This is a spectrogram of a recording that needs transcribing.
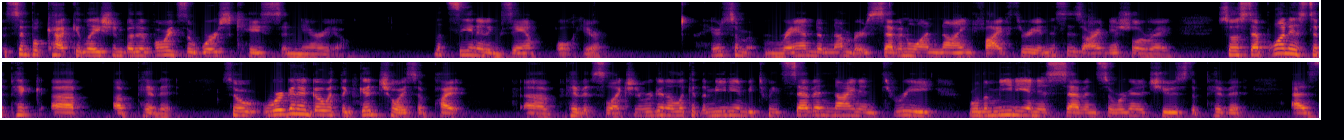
a simple calculation, but avoids the worst case scenario. Let's see in an example here. Here's some random numbers, 71953, and this is our initial array. So step one is to pick up a pivot. So we're going to go with the good choice of uh, pivot selection. We're going to look at the median between 7, 9, and 3. Well, the median is 7, so we're going to choose the pivot as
